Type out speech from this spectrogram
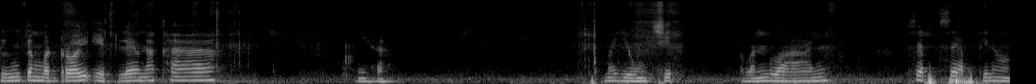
ถึงจังหวัดร้อยเอ็ดแล้วนะคะ นี่ค่ะมะยงชิด หวานหวานๆแซ่บๆพี่น้อง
